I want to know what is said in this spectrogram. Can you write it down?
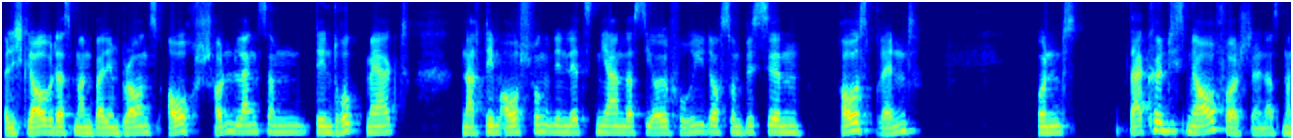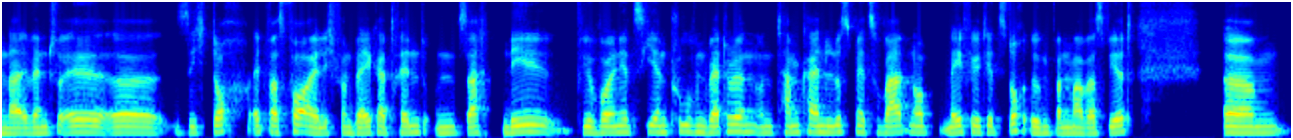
Weil ich glaube, dass man bei den Browns auch schon langsam den Druck merkt, nach dem Aufschwung in den letzten Jahren, dass die Euphorie doch so ein bisschen rausbrennt. Und da könnte ich es mir auch vorstellen, dass man da eventuell äh, sich doch etwas voreilig von Baker trennt und sagt, nee, wir wollen jetzt hier einen proven Veteran und haben keine Lust mehr zu warten, ob Mayfield jetzt doch irgendwann mal was wird, ähm,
